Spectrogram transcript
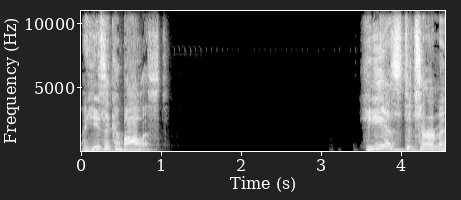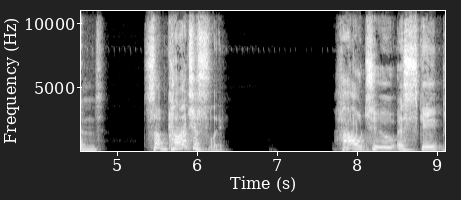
Like he's a Kabbalist. He has determined subconsciously how to escape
